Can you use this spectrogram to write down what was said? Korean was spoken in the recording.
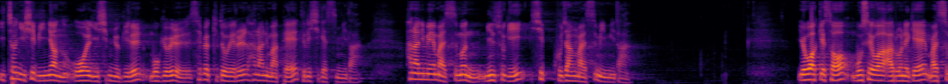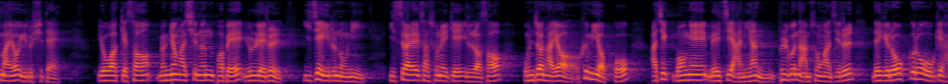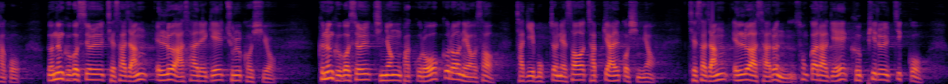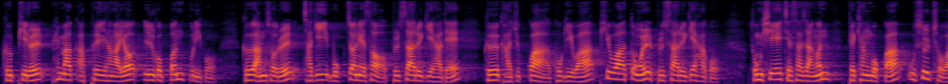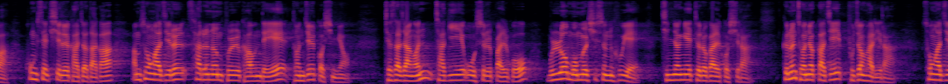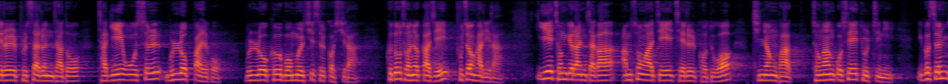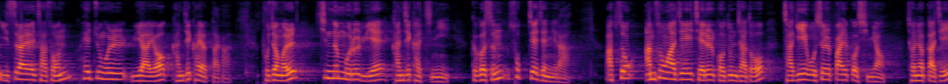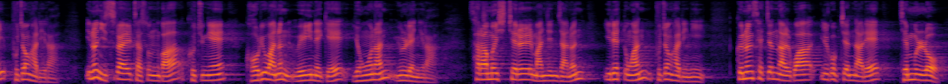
2022년 5월 26일 목요일 새벽 기도회를 하나님 앞에 드리시겠습니다. 하나님의 말씀은 민수기 19장 말씀입니다. 여호와께서 모세와 아론에게 말씀하여 이르시되 여호와께서 명령하시는 법의 율례를 이제 이르노니 이스라엘 자손에게 일러서 온전하여 흠이 없고 아직 멍에 매지 아니한 붉은 암송아지를 내게로 끌어오게 하고 너는 그것을 제사장 엘르아살에게 줄 것이요. 그는 그것을 진영 밖으로 끌어내어서 자기 목전에서 잡게 할 것이며 제사장 엘르아살은 손가락에 그 피를 찍고 그 피를 회막 앞을 향하여 일곱 번 뿌리고 그 암소를 자기 목전에서 불사르게 하되 그 가죽과 고기와 피와 똥을 불사르게 하고 동시에 제사장은 백향목과 우슬초와 홍색 실을 가져다가 암송아지를 사르는 불 가운데에 던질 것이며 제사장은 자기의 옷을 빨고 물로 몸을 씻은 후에 진영에 들어갈 것이라. 그는 저녁까지 부정하리라. 송아지를 불사른 자도 자기의 옷을 물로 빨고 물로 그 몸을 씻을 것이라. 그도 저녁까지 부정하리라. 이에 정결한 자가 암송아지의 죄를 거두어 진영 밖 정한 곳에 둘지니 이것은 이스라엘 자손 회중을 위하여 간직하였다가 부정을 씻는 물을 위해 간직할지니 그것은 속죄제니라. 암송, 암송아지의 죄를 거둔 자도 자기의 옷을 빨 것이며 저녁까지 부정하리라. 이는 이스라엘 자손과 그 중에 거류하는 외인에게 영원한 율례니라. 사람의 시체를 만진 자는 이래 동안 부정하리니 그는 셋째 날과 일곱째 날에 잿물로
